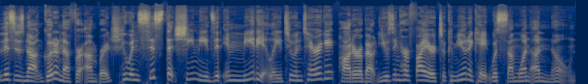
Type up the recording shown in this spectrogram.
This is not good enough for Umbridge, who insists that she needs it immediately to interrogate Potter about using her fire to communicate with someone unknown.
